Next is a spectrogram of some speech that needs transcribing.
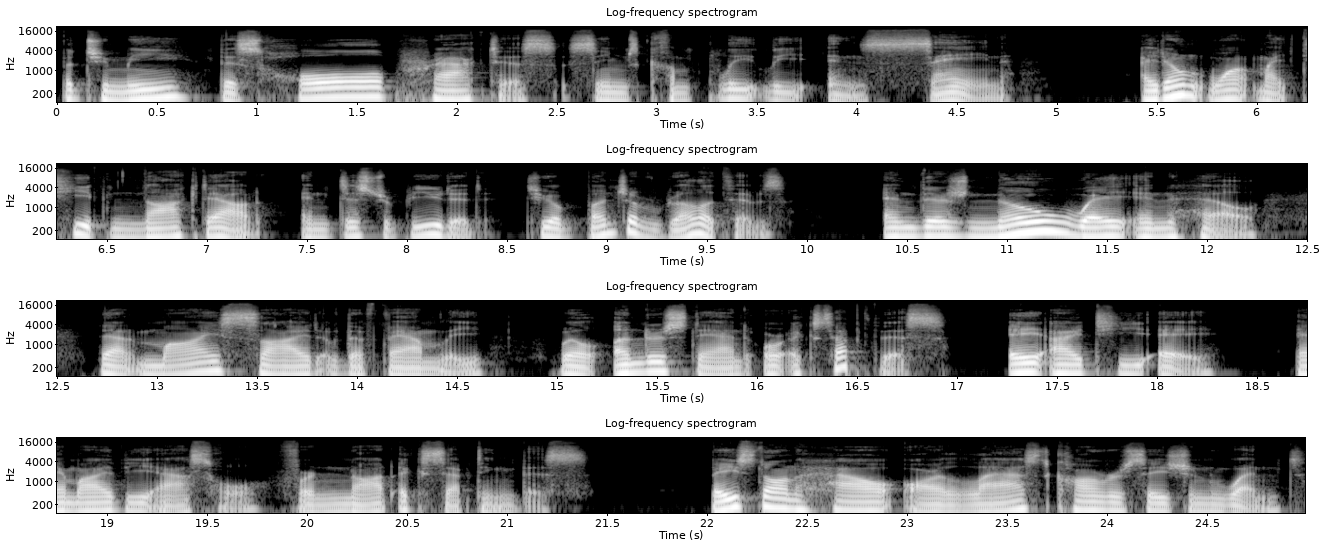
But to me, this whole practice seems completely insane. I don't want my teeth knocked out and distributed to a bunch of relatives. And there's no way in hell that my side of the family will understand or accept this. AITA, am I the asshole for not accepting this? Based on how our last conversation went,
